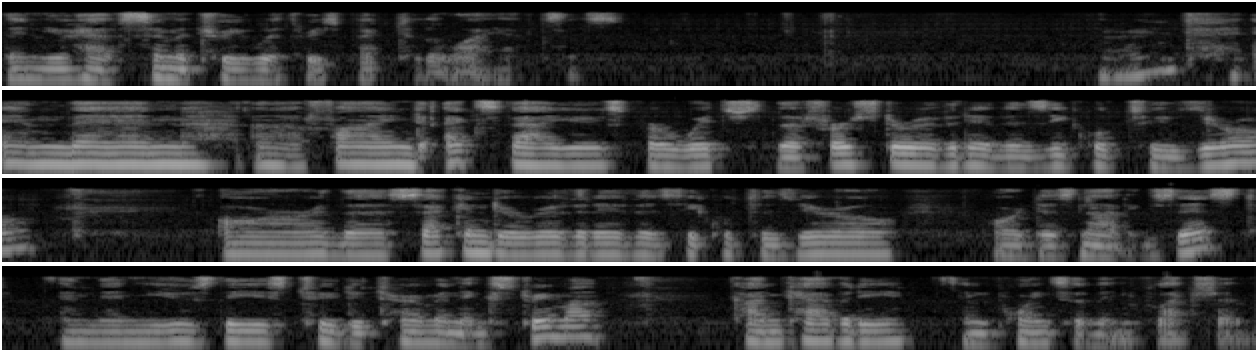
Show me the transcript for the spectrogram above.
then you have symmetry with respect to the y-axis. Alright, and then uh, find x values for which the first derivative is equal to 0 or the second derivative is equal to zero or does not exist, and then use these to determine extrema, concavity, and points of inflection.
